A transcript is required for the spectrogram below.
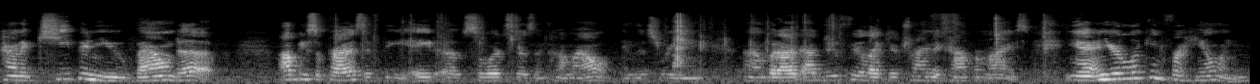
kind of keeping you bound up. I'll be surprised if the Eight of Swords doesn't come out in this reading. Um, but I, I do feel like you're trying to compromise. Yeah, and you're looking for healing.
